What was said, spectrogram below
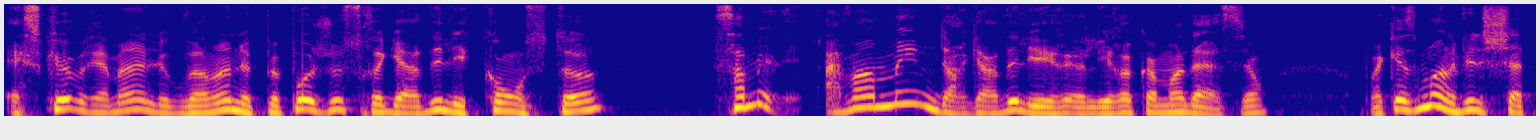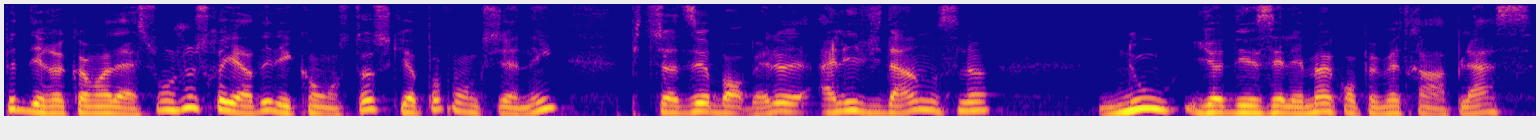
Est-ce que vraiment le gouvernement ne peut pas juste regarder les constats avant même de regarder les, recommandations? On pourrait quasiment enlever le chapitre des recommandations, juste regarder les constats, ce qui n'a pas fonctionné, puis de se dire, bon, ben là, à l'évidence, nous, il y a des éléments qu'on peut mettre en place.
